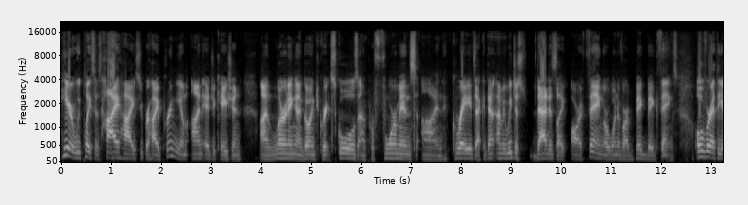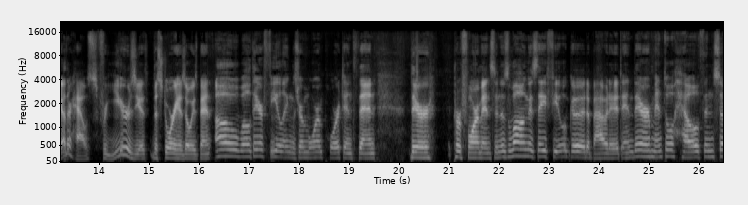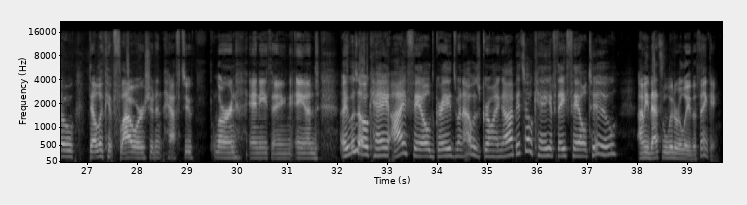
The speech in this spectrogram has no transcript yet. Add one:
Here we place this high, high, super high premium on education, on learning, on going to great schools, on performance, on grades, academic. I mean, we just, that is like our thing or one of our big, big things. Over at the other house, for years, the story has always been, oh, well, their feelings are more important than their performance and as long as they feel good about it and their mental health and so delicate flower shouldn't have to learn anything and it was okay. I failed grades when I was growing up. It's okay if they fail too. I mean, that's literally the thinking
